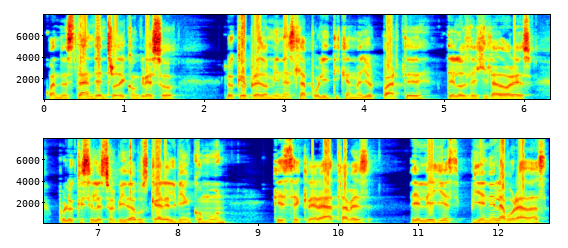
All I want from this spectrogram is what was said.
cuando están dentro del Congreso, lo que predomina es la política en mayor parte de los legisladores, por lo que se les olvida buscar el bien común que se creará a través de leyes bien elaboradas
